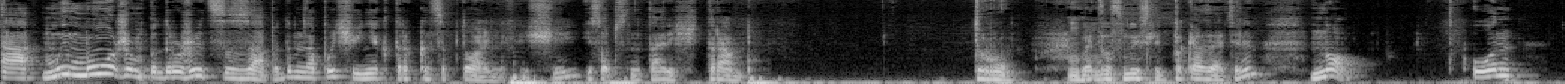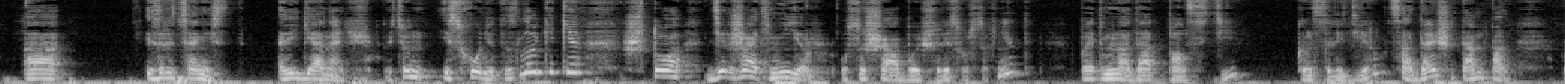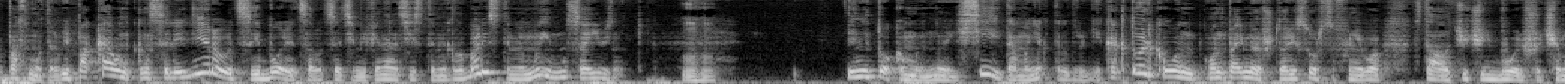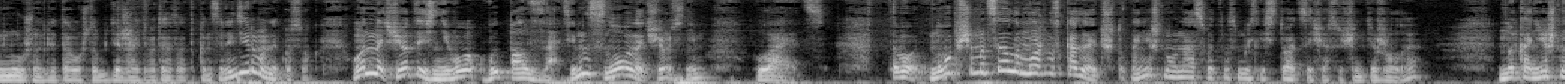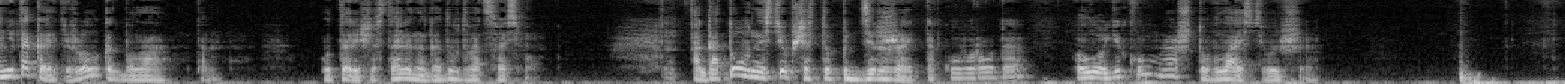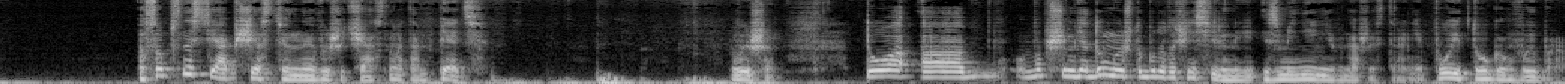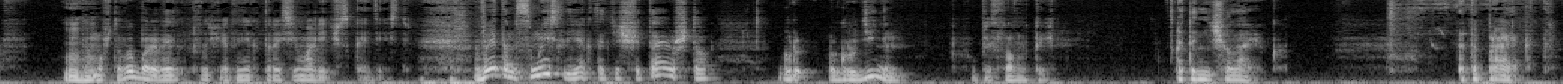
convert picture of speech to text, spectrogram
А мы можем подружиться с Западом на почве некоторых концептуальных вещей, и, собственно, товарищ Трамп тру угу. в этом смысле показателен, но он а, изоляционист, региональщик. То есть он исходит из логики, что держать мир у США больше ресурсов нет, поэтому надо отползти, консолидироваться, а дальше там посмотрим. И пока он консолидируется и борется вот с этими финансистами-глобалистами, мы ему союзники. Угу. и не только мы, но и Си, и, там, и некоторые другие. Как только он, он поймет, что ресурсов у него стало чуть-чуть больше, чем нужно для того, чтобы держать вот этот консолидированный кусок, он начнет из него выползать, и мы снова начнем с ним лаяться. Вот. Ну, в общем и целом, можно сказать, что, конечно, у нас в этом смысле ситуация сейчас очень тяжелая, но, конечно, не такая тяжелая, как была там, у товарища Сталина году в 28-м. А готовность общества поддержать такого рода логику, что власть выше собственности общественная выше частного, там 5 выше, то, а, в общем, я думаю, что будут очень сильные изменения в нашей стране по итогам выборов. Угу. Потому что выборы – это некоторое символическое действие. В этом смысле я, кстати, считаю, что Грудинин, пресловутый, это не человек, это проект.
